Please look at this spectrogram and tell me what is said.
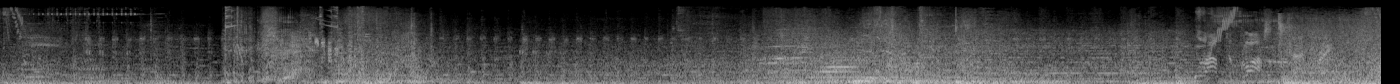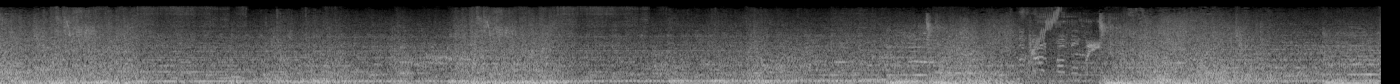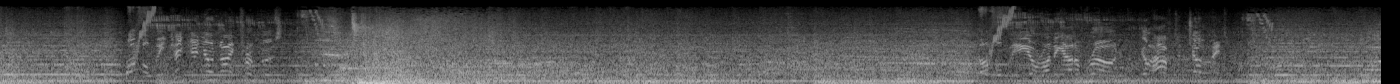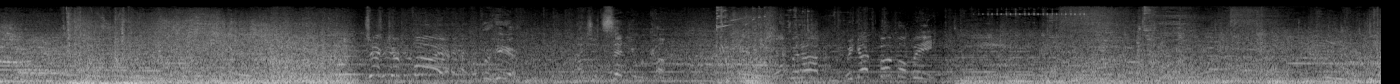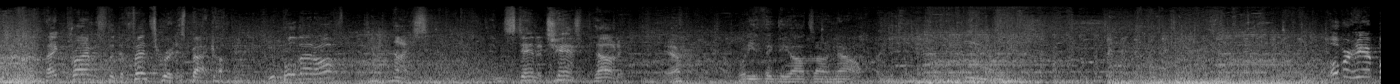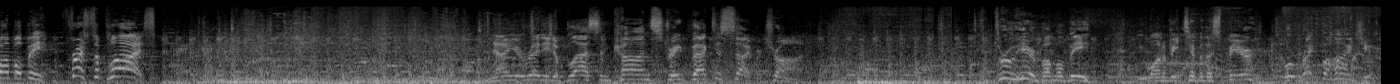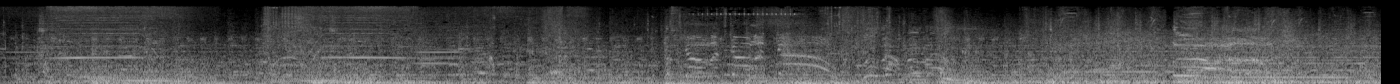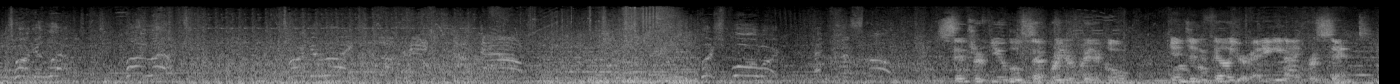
Odds are now? Over here, Bumblebee! Fresh supplies! Now you're ready to blast some cons straight back to Cybertron. Through here, Bumblebee. You want to be tip of the spear? We're right behind you. Centrifugal separator critical. Engine failure at 89%.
